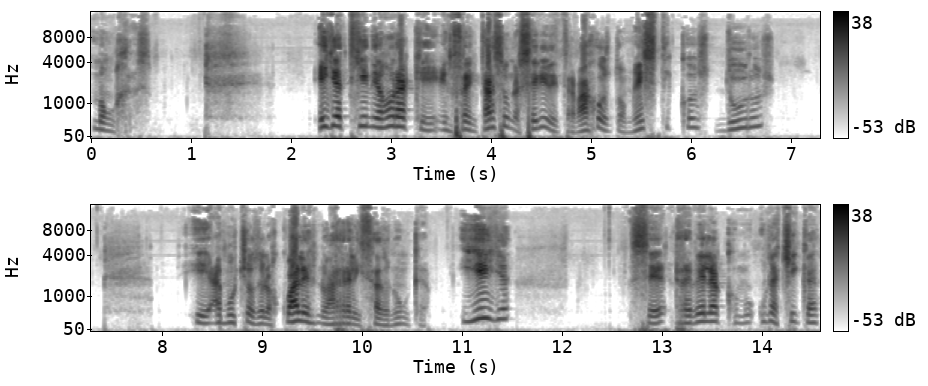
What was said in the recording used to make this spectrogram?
monjas. Ella tiene ahora que enfrentarse a una serie de trabajos domésticos duros, y a muchos de los cuales no ha realizado nunca. Y ella se revela como una chica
